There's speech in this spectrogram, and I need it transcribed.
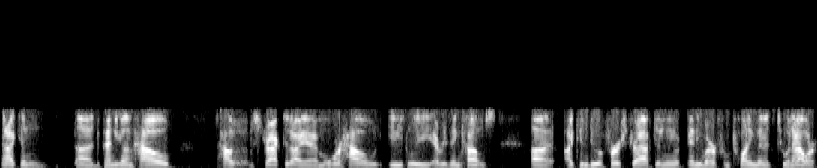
and I can, uh, depending on how how distracted I am or how easily everything comes, uh, I can do a first draft in any, anywhere from 20 minutes to an hour.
